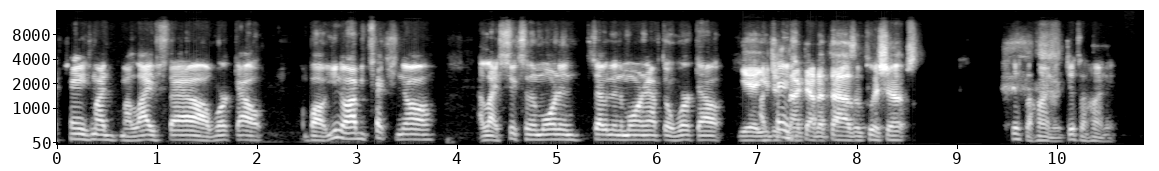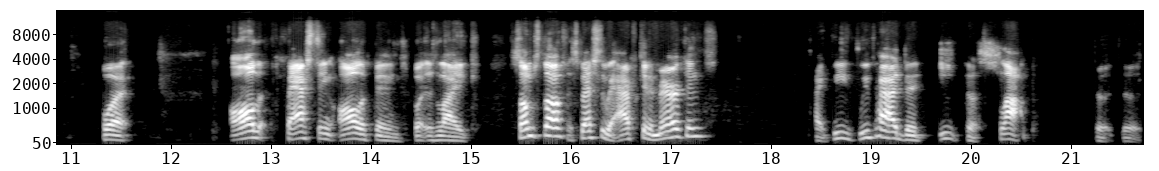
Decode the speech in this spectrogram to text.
I changed my my lifestyle. I work out about you know I'll be texting y'all at like six in the morning, seven in the morning after a workout. Yeah, you I just knocked out a thousand push-ups. Just a hundred, just a hundred. But all fasting, all the things. But it's like some stuff, especially with African Americans, like we've we've had to eat the slop, the the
